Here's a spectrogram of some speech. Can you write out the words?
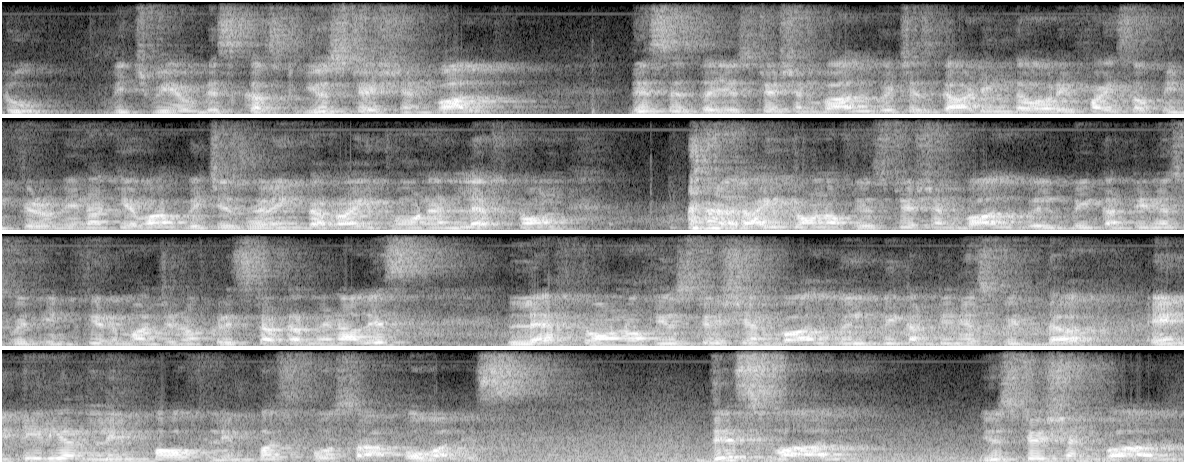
2, which we have discussed, eustachian valve. This is the eustachian valve which is guarding the orifice of inferior vena cava which is having the right horn and left horn. right horn of eustachian valve will be continuous with inferior margin of crista terminalis. Left horn of eustachian valve will be continuous with the anterior limb of limbus fossa ovalis. This valve, eustachian valve,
